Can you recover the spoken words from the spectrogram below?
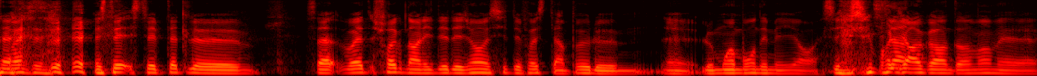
Mais c'était c'était peut-être le. Ça, ouais, je crois que dans l'idée des gens aussi, des fois, c'était un peu le, euh, le moins bon des meilleurs. Je sais pas le dire encore entièrement, mais. euh,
